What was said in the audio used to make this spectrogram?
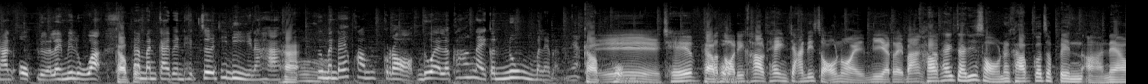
การอบหรืออะไรไม่รู้อะครับผมแต่มันกลายเป็นเท็กเจอร์ที่ดีนะคะ ฮะ คือมันได้ความกรอบด้วยแล้วก็ข้างในก็นุ่มอะไรแบบเนี้ย ครับผม เอ้เชฟครับมาต่อผม ที่ข้าวแท่งจานที่ 2 หน่อยมีอะไรบ้างคข้ารัวบแท่งจานที่2นะครับก็จะเป็นอ่าแนว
